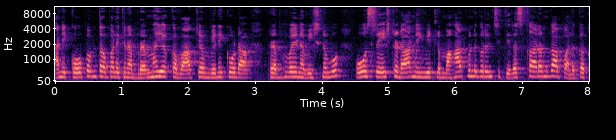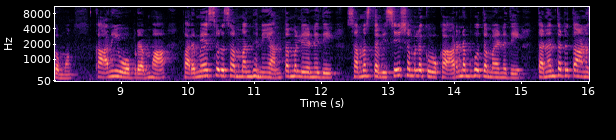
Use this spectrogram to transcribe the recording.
అని కోపంతో పలికిన బ్రహ్మ యొక్క వాక్యం విని కూడా ప్రభువైన విష్ణువు ఓ శ్రేష్ఠుడా నీవిట్లు మహాత్ముని గురించి తిరస్కారంగా పలకకము. కానీ ఓ బ్రహ్మ పరమేశ్వర సంబంధిని అంతము లేనిది సమస్త విశేషములకు కారణభూతమైనది తనంతట తాను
